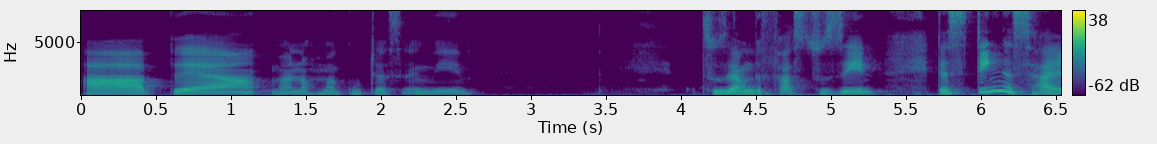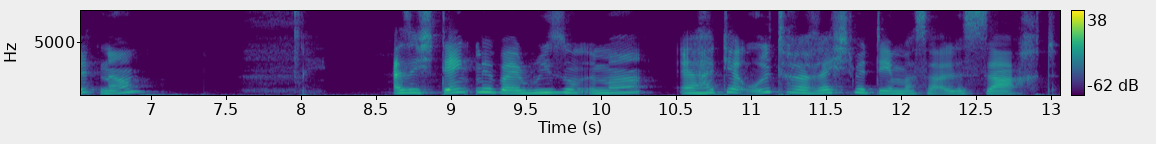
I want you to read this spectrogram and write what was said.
Aber war nochmal gut, das irgendwie zusammengefasst zu sehen. Das Ding ist halt, ne? Also, ich denke mir bei Rezo immer, er hat ja ultra recht mit dem, was er alles sagt.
